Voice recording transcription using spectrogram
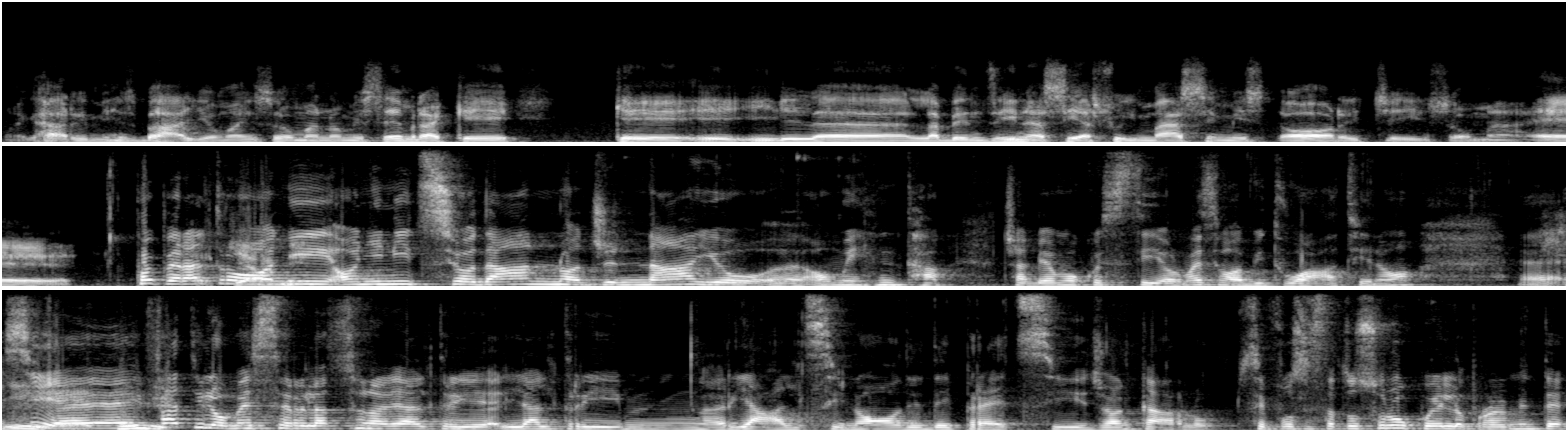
magari mi sbaglio, ma insomma non mi sembra che, che il, la benzina sia sui massimi storici, insomma è... Poi peraltro ogni, ogni, inizio d'anno a gennaio eh, aumenta, cioè abbiamo questi, ormai siamo abituati, no? Eh, sì, sì eh, quindi... infatti l'ho messo in relazione agli altri, agli altri mh, rialzi no, dei, dei, prezzi, Giancarlo, se fosse stato solo quello probabilmente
